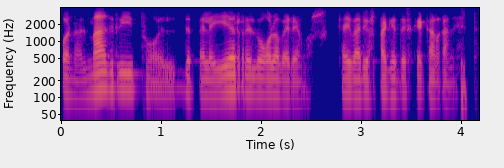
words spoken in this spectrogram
bueno, el Magritte o el de PLIR, luego lo veremos, que hay varios paquetes que cargan este.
